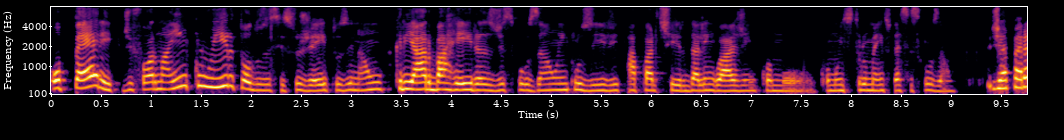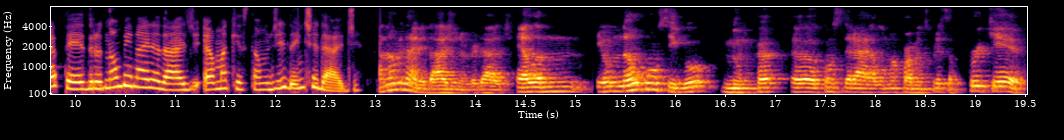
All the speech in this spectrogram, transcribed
opere de forma a incluir todos esses sujeitos e não criar barreiras de exclusão, inclusive a partir da linguagem como, como instrumento dessa exclusão. Já para Pedro, não binariedade é uma questão de identidade. A não binariedade, na verdade, ela eu não consigo nunca uh, considerar ela uma forma de expressão, porque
